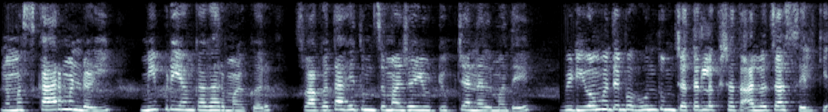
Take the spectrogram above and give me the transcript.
नमस्कार मंडळी मी प्रियंका घारमळकर. स्वागत आहे तुमचं माझ्या यूट्यूब चॅनलमध्ये व्हिडिओमध्ये बघून तुमच्या तर लक्षात आलंच असेल की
